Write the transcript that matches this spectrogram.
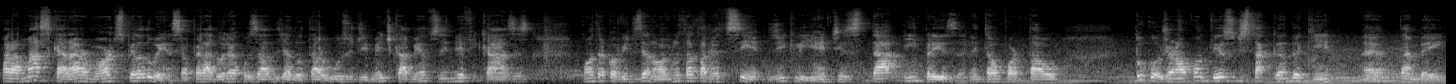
para mascarar mortes pela doença. A operadora é acusada de adotar o uso de medicamentos ineficazes contra a Covid-19 no tratamento de clientes da empresa. Então, o portal do Jornal Contexto destacando aqui né, também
